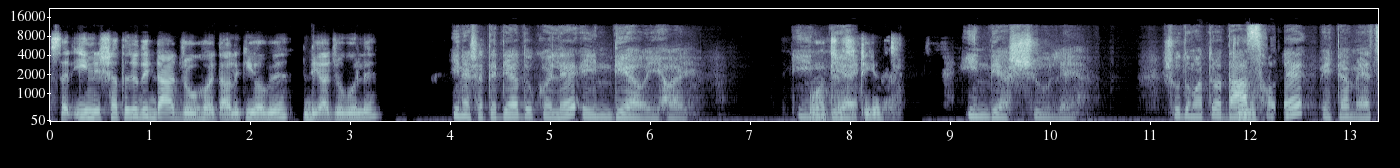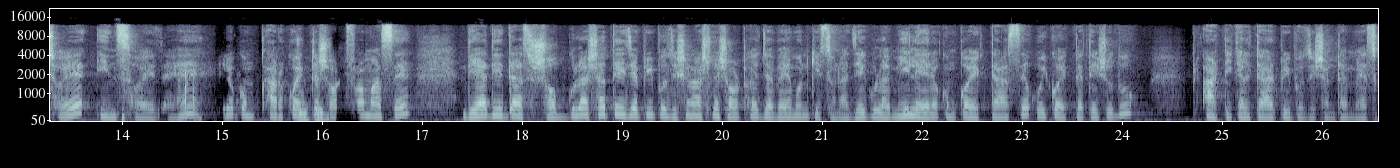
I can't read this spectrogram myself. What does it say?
স্যার ইনের সাথে যদি ডা যোগ হয় তাহলে কি হবে? ডিয়া যোগ হলে? ইনের সাথে ডিয়াদুক হইলে ইন্ডিয়া ওই হয়। আচ্ছা ইন্ডিয়া আচ্ছা, ঠিক আছে। ইন্ডিয়া শুলে। শুধুমাত্র দাস হলে এটা ম্যাচ হয়ে ইনস হয়ে যায় হ্যাঁ? এরকম আর কয়েকটা শর্ট ফর্ম আছে। দাস সবগুলার সাথেই যে প্রিপোজিশন আসলে শর্ট হয়ে যাবে এমন কিছু না। যেগুলা মিলে এরকম কয়েকটা আছে ওই কয়েকটাতে শুধু আর্টিকেলটা আর প্রিপোজিশনটা ম্যাচ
